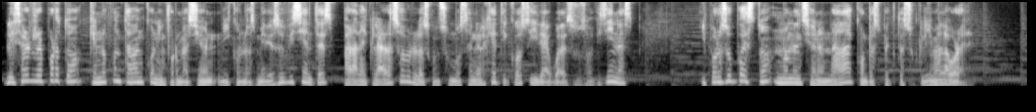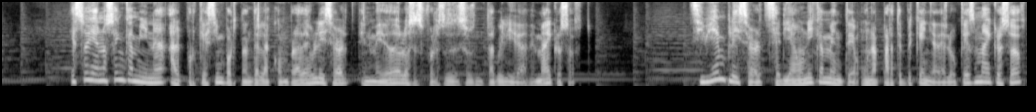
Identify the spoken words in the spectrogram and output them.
Blizzard reportó que no contaban con información ni con los medios suficientes para declarar sobre los consumos energéticos y de agua de sus oficinas, y por supuesto no menciona nada con respecto a su clima laboral. Esto ya nos encamina al por qué es importante la compra de Blizzard en medio de los esfuerzos de sustentabilidad de Microsoft. Si bien Blizzard sería únicamente una parte pequeña de lo que es Microsoft,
